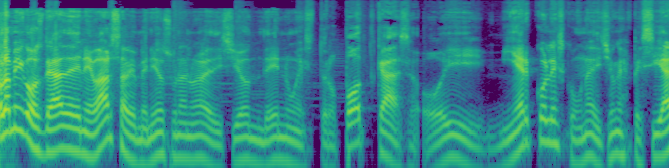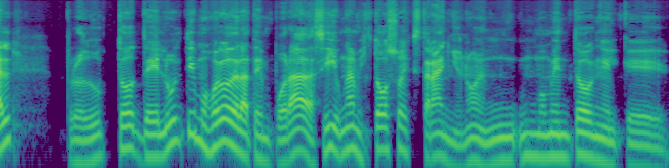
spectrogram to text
Hola amigos de ADN Barça, bienvenidos a una nueva edición de nuestro podcast. Hoy miércoles con una edición especial, producto del último juego de la temporada. Sí, un amistoso extraño, ¿no? En un, momento en el que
